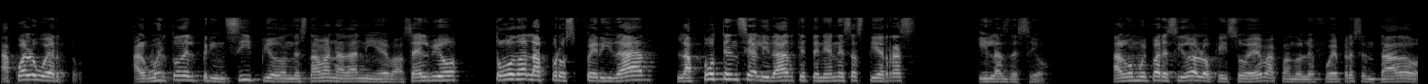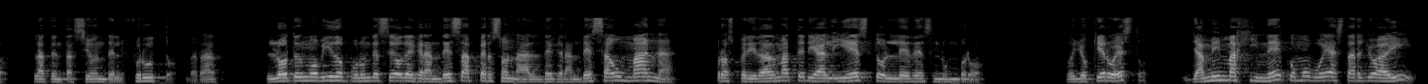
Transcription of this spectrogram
¿A cuál huerto? Al huerto del principio donde estaban Adán y Eva. O sea, él vio toda la prosperidad, la potencialidad que tenían esas tierras y las deseó. Algo muy parecido a lo que hizo Eva cuando le fue presentado la tentación del fruto, ¿verdad? Lot es movido por un deseo de grandeza personal, de grandeza humana, prosperidad material, y esto le deslumbró. Yo quiero esto. Ya me imaginé cómo voy a estar yo ahí,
